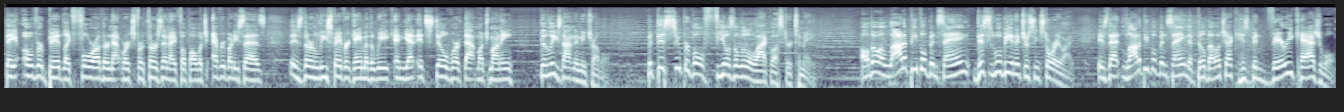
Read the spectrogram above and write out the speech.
They overbid like four other networks for Thursday Night Football, which everybody says is their least favorite game of the week, and yet it's still worth that much money. The league's not in any trouble. But this Super Bowl feels a little lackluster to me. Although a lot of people have been saying this will be an interesting storyline, is that a lot of people have been saying that Bill Belichick has been very casual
